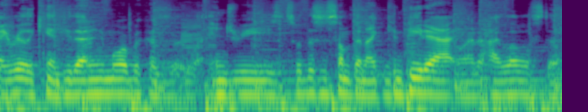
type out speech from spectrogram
I really can't do that anymore because of injuries. So this is something I can compete at at a high level still.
